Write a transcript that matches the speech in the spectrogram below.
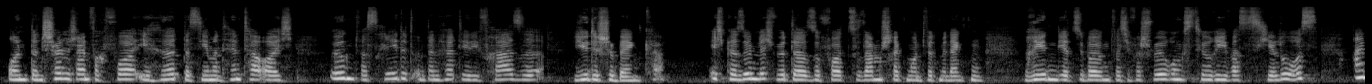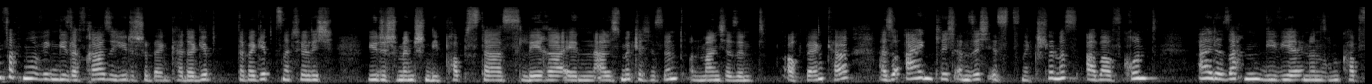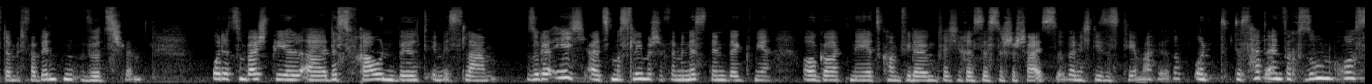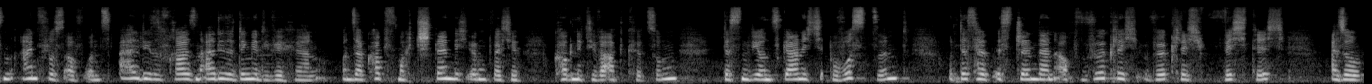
Und dann stellt euch einfach vor, ihr hört, dass jemand hinter euch irgendwas redet und dann hört ihr die Phrase jüdische Banker. Ich persönlich würde da sofort zusammenschrecken und würde mir denken, reden die jetzt über irgendwelche Verschwörungstheorie, was ist hier los? Einfach nur wegen dieser Phrase jüdische Banker. Da gibt, dabei gibt es natürlich jüdische Menschen, die Popstars, LehrerInnen, alles Mögliche sind und manche sind auch Banker. Also eigentlich an sich ist es nichts Schlimmes, aber aufgrund all der Sachen, die wir in unserem Kopf damit verbinden, wird's schlimm. Oder zum Beispiel äh, das Frauenbild im Islam sogar ich als muslimische Feministin denke mir, oh Gott, nee, jetzt kommt wieder irgendwelche rassistische Scheiße, wenn ich dieses Thema höre. Und das hat einfach so einen großen Einfluss auf uns. All diese Phrasen, all diese Dinge, die wir hören. Unser Kopf macht ständig irgendwelche kognitive Abkürzungen, dessen wir uns gar nicht bewusst sind. Und deshalb ist Gendern auch wirklich, wirklich wichtig. Also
